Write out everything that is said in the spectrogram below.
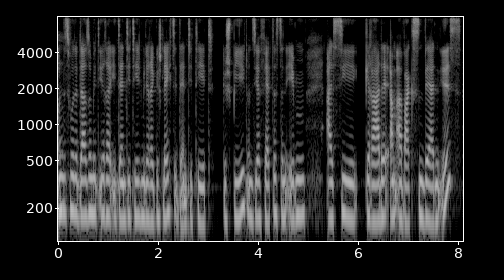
Und es wurde da so mit ihrer Identität, mit ihrer Geschlechtsidentität gespielt. Und sie erfährt das dann eben, als sie gerade am Erwachsenwerden ist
